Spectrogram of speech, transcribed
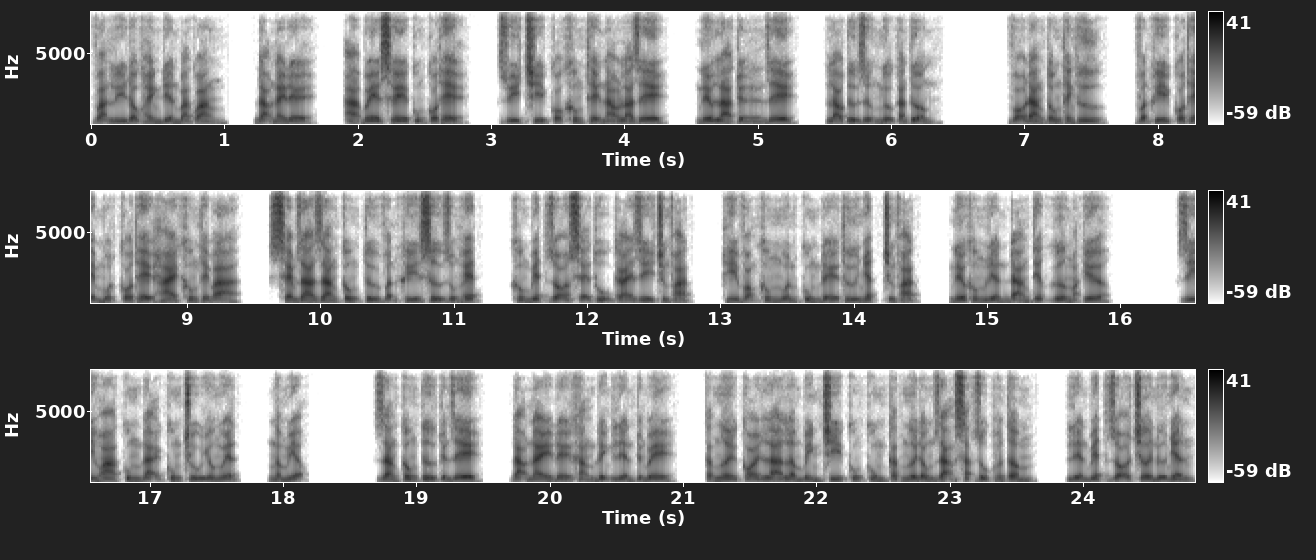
Vạn lý độc hành điền bá quang, đạo này đề abc cũng có thể, duy chỉ có không thể nào là dê, nếu là tuyển dê, lao tử dựng ngược căn tưởng võ đang tống thanh thư, vận khí có thể một có thể hai không thể ba xem ra giang công tử vận khí sử dụng hết không biết rõ sẽ thụ cái gì trừng phạt hy vọng không muốn cùng đề thứ nhất trừng phạt nếu không liền đáng tiếc gương mặt kia. Di hoa cung đại cung chủ yêu nguyện ngầm miệng. Giang công tử tuyển dê đạo này để khẳng định liền tuyển b các ngươi coi là lâm bình chi cũng cùng các ngươi đồng dạng sắc dục hơn tâm liền biết rõ chơi nữ nhân.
